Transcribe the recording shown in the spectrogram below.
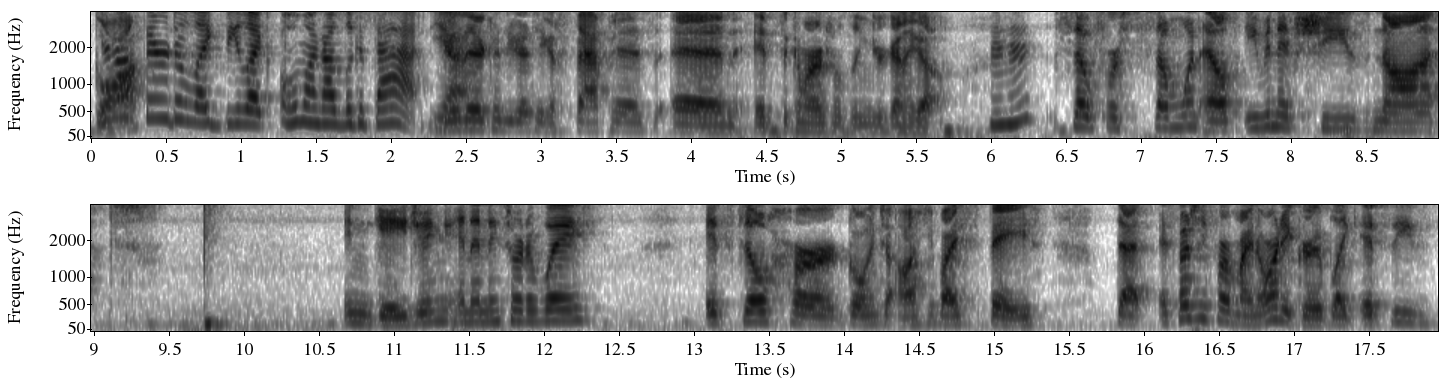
gawk. You're not there to like be like, oh my god, look at that. Yeah. You're there because you gotta take a fat piss and it's the commercials and you're gonna go. Mm-hmm. So for someone else, even if she's not engaging in any sort of way, it's still her going to occupy space that, especially for a minority group, like it's these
